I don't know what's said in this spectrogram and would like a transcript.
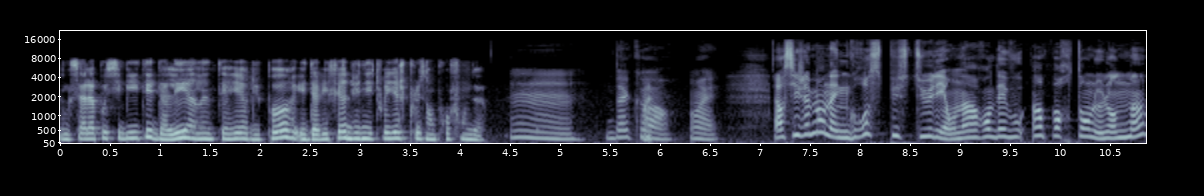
Donc, ça a la possibilité d'aller à l'intérieur du porc et d'aller faire du nettoyage plus en profondeur. Hmm, d'accord, ouais. Alors si jamais on a une grosse pustule et on a un rendez-vous important le lendemain,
